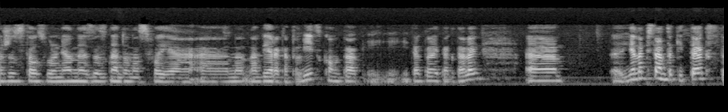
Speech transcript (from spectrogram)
że został zwolniony ze względu na swoje, e, na, na wierę katolicką, tak, i, i tak dalej, i tak dalej. E, ja napisałam taki tekst,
